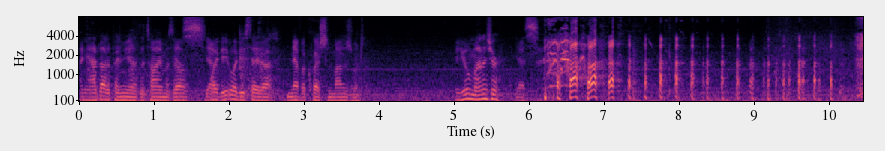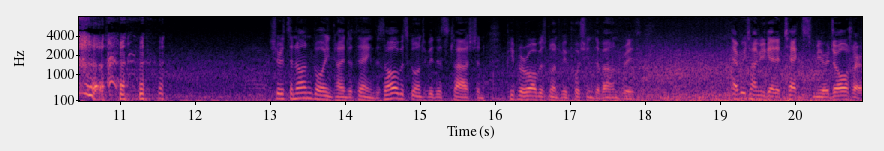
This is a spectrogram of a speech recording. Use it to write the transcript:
And you had that opinion at the time as Yes, well? yeah. Why, do, why do you say that? Never question management. Are you a manager? Yes. Sure, it's an ongoing kind of thing. There's always going to be this clash, and people are always going to be pushing the boundaries. Every time you get a text from your daughter,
